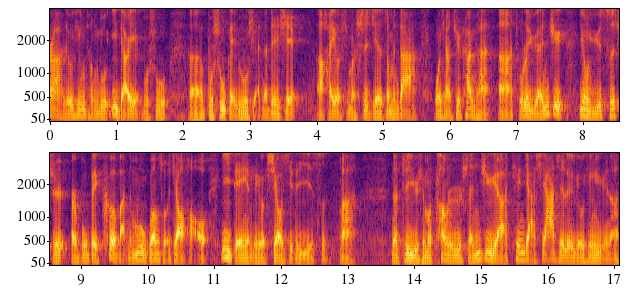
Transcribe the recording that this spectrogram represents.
啊，流行程度一点也不输，呃，不输给入选的这些。啊，还有什么世界这么大，我想去看看啊！除了原句用于辞职而不被刻板的目光所叫好，一点也没有消极的意思啊。那至于什么抗日神剧啊、天价虾之类流行语呢？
